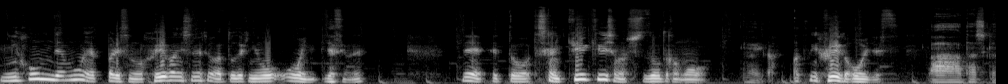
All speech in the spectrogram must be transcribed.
日本でもやっぱりその冬場に死ぬ人が圧倒的に多いんですよね。で、えっと、確かに救急車の出動とかもはい。圧倒的に冬が多いです。ああ、確か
